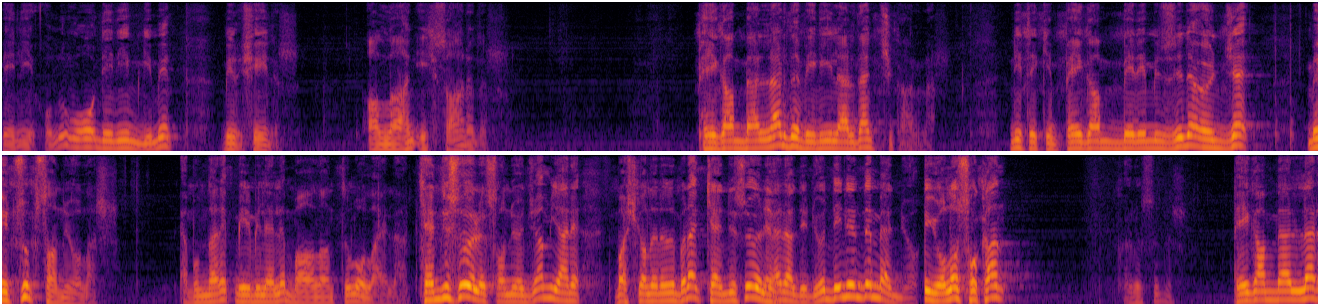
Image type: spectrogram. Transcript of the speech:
veli olur. O dediğim gibi bir şeydir. Allah'ın ihsanıdır. Peygamberler de velilerden çıkarlar. Nitekim peygamberimizi de önce meczup sanıyorlar. E bunlar hep birbirleriyle bağlantılı olaylar. Kendisi öyle sanıyor hocam. Yani başkalarını bırak kendisi öyle herhalde diyor. Delirdim ben diyor. Yola sokan karısıdır. Peygamberler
